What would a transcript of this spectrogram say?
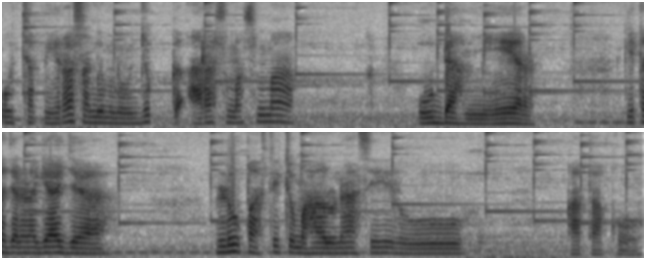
Ucap Mira sambil menunjuk ke arah semak-semak. Udah Mir, kita jalan lagi aja. Lu pasti cuma halunasi lu kataku.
